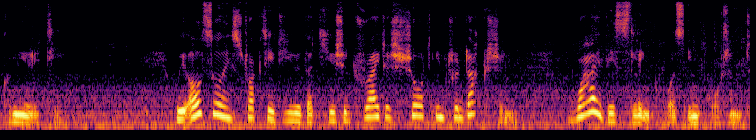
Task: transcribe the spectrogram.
community. We also instructed you that you should write a short introduction why this link was important,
